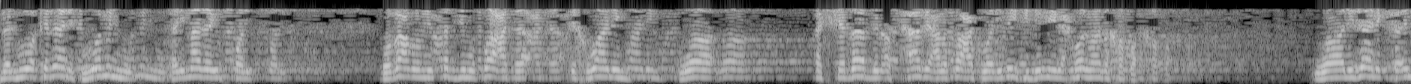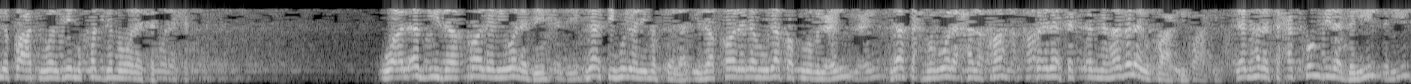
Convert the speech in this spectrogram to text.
بل هو كذلك هو منه. فلماذا يفصل؟ وبعضهم يقدم طاعة إخوانه والشباب من أصحابه على طاعة والديه في جميع الأحوال وهذا خطأ ولذلك فإن طاعة الوالدين مقدمة ولا شك. والأب إذا قال لولده نأتي هنا لمسألة. إذا قال له لا تطلب العلم لا تحضر ولا حلقة فلا شك أن هذا لا يطاع فيه لأن هذا تحكم بلا دليل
